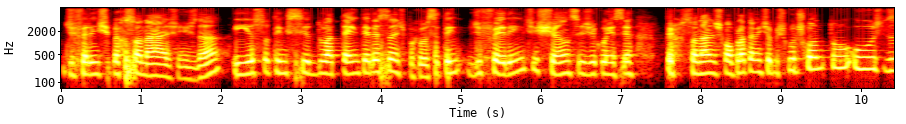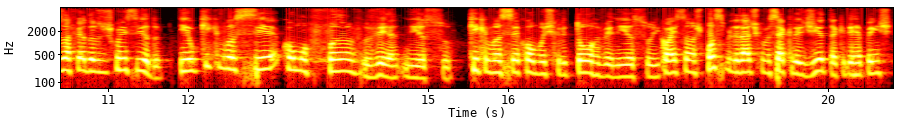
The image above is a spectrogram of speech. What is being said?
diferentes personagens, né? E isso tem sido até interessante, porque você tem diferentes chances de conhecer personagens completamente obscuros quanto os desafiadores desconhecidos. E o que, que você, como fã, vê nisso? Que, que você, como escritor, vê nisso? E quais são as possibilidades que você acredita que, de repente,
